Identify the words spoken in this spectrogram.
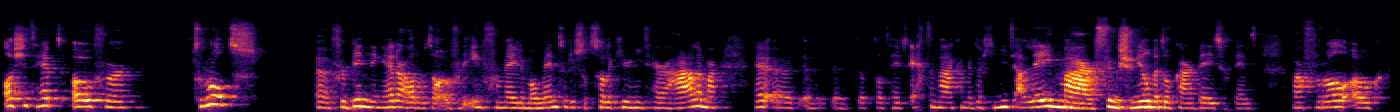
Als je het hebt over trots, uh, verbinding, hè, daar hadden we het al over de informele momenten, dus dat zal ik hier niet herhalen. Maar hè, uh, uh, dat, dat heeft echt te maken met dat je niet alleen maar functioneel met elkaar bezig bent, maar vooral ook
